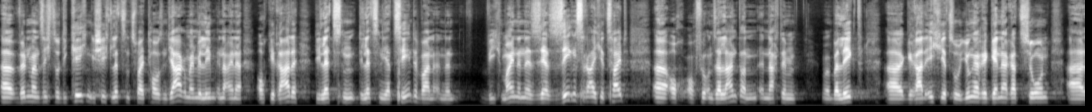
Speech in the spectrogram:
äh, wenn man sich so die Kirchengeschichte letzten 2000 Jahre, meine, wir leben in einer, auch gerade die letzten, die letzten Jahrzehnte waren eine, wie ich meine, eine sehr segensreiche Zeit, äh, auch, auch für unser Land dann nach dem überlegt, äh, gerade ich jetzt so jüngere Generation, äh,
